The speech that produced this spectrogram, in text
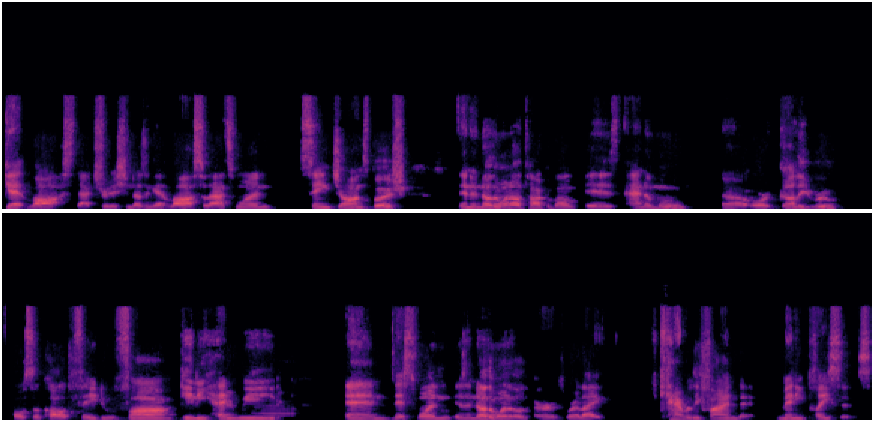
get lost. That tradition doesn't get lost. So that's one St. John's bush, and another one I'll talk about is anamu uh, or gully root, also called feu du vent, guinea henweed, and this one is another one of those herbs where like can't really find it many places,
